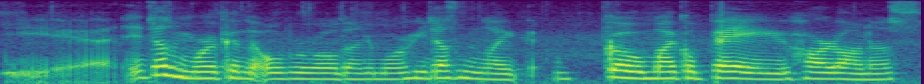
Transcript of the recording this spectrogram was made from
yeah, it doesn't work in the overworld anymore. He doesn't like go Michael Bay hard on us.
